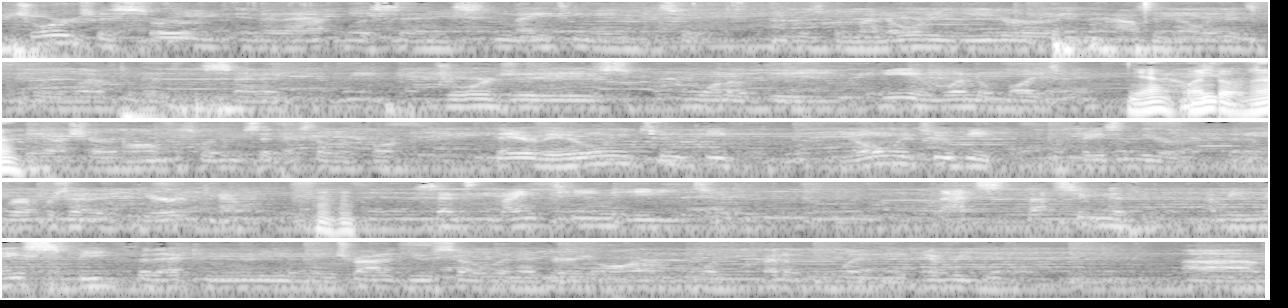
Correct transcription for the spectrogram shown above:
George has served in Annapolis since 1982. He was the minority leader in the House of Delegates before he left and went to the Senate. George is one of the he and Wendell Beitzel. Yeah, Wendell, yeah. I share an office with him, sit next to him in the. They are the only two people, the only two people the face of the earth that have represented Garrett County since 1982. that's that's significant. I mean, they speak for that community and they try to do so in a very honorable and credible way every day. Um,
